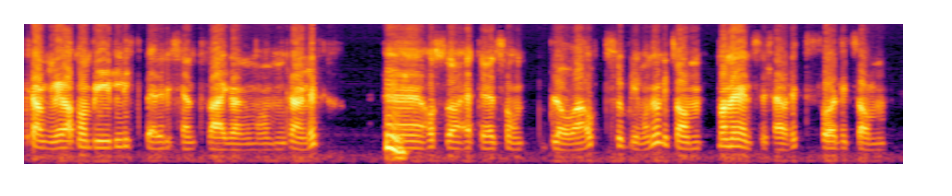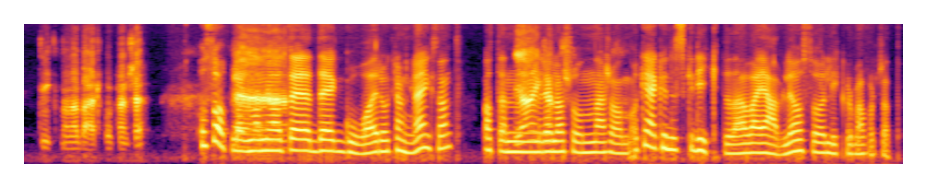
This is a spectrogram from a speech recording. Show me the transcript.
krangler, at man blir litt bedre kjent hver gang man krangler. Mm. Eh, og så etter et sånt blowout, så blir man jo litt sånn Man renser seg jo litt for litt sånn drikk man har båret på, kanskje. Og så opplever man jo at det, det går å krangle, ikke sant? At den Ja, relasjonen er sånn Ok, jeg kunne skrike til deg og være jævlig, og så liker du meg fortsatt.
